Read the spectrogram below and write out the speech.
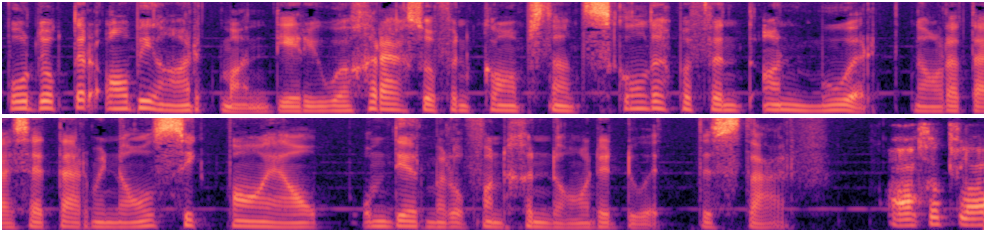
word Dr. Albie Hartman deur die Hooggeregshof in Kaapstad skuldig bevind aan moord nadat hy sy terminaal siek pa help om deur middel van genade dood te sterf. Aangekla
